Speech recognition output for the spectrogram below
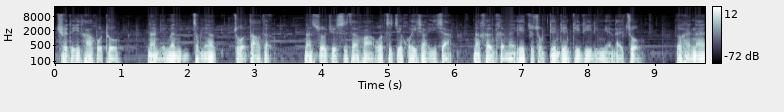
缺得一塌糊涂。”那你们怎么样做到的？那说句实在话，我自己回想一下，那很可能也就从点点滴滴里面来做。OK，那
